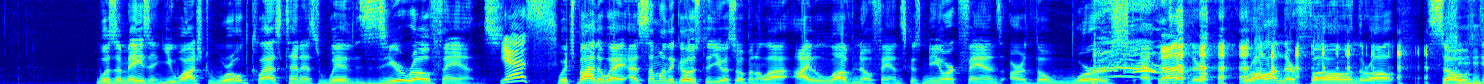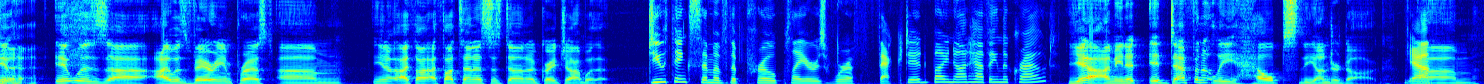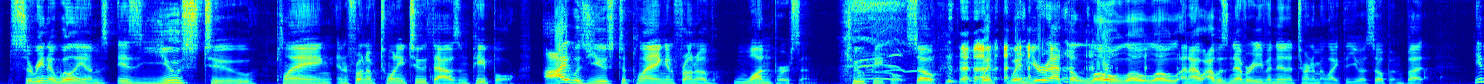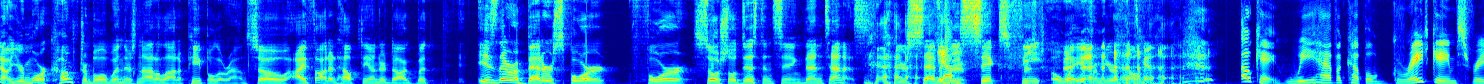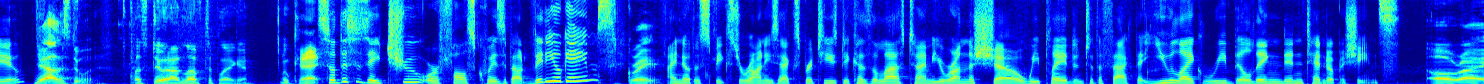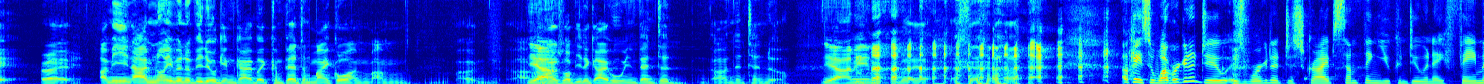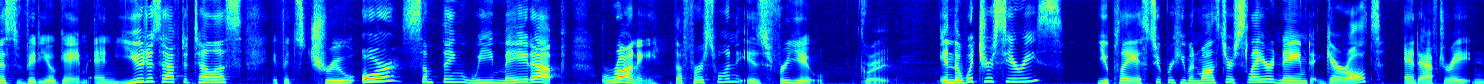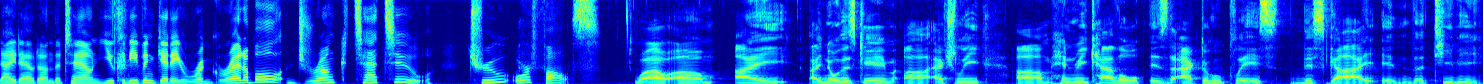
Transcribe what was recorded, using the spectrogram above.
was amazing. You watched world-class tennis with zero fans. Yes. Which, by the way, as someone that goes to the U.S. Open a lot, I love no fans because New York fans are the worst at the. Te- they're, they're all on their phone. They're all so. It, it was. Uh, I was very impressed. Um, you know, I thought I thought tennis has done a great job with it. Do you think some of the pro players were affected by not having the crowd? Yeah, I mean, it it definitely helps the underdog. Yeah. Um, Serena Williams is used to playing in front of 22,000 people. I was used to playing in front of one person, two people. So when, when you're at the low, low, low, and I, I was never even in a tournament like the US Open, but you know, you're more comfortable when there's not a lot of people around. So I thought it helped the underdog. But is there a better sport for social distancing than tennis? You're 76 feet away from your opponent. Okay, we have a couple great games for you. Yeah, let's do it. Let's do it. I'd love to play a game. Okay. So, this is a true or false quiz about video games. Great. I know this speaks to Ronnie's expertise because the last time you were on the show, we played into the fact that you like rebuilding Nintendo machines. All right, right. I mean, I'm not even a video game guy, but compared to Michael, I'm, I'm, uh, I might as well be the guy who invented uh, Nintendo. Yeah, I mean, But yeah. Okay, so what we're going to do is we're going to describe something you can do in a famous video game, and you just have to tell us if it's true or something we made up. Ronnie, the first one is for you. Great. In the Witcher series, you play a superhuman monster slayer named Geralt, and after a night out on the town, you can even get a regrettable drunk tattoo. True or false? Wow. Um, I I know this game. Uh, actually, um, Henry Cavill is the actor who plays this guy in the TV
